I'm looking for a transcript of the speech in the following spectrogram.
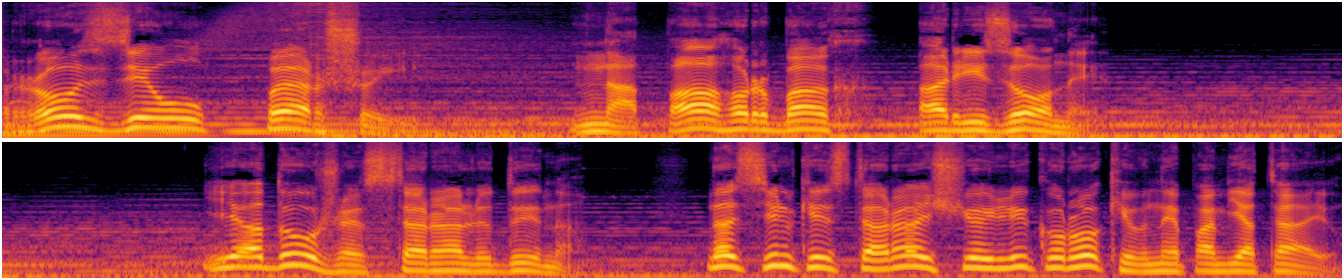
Розділ перший. На пагорбах Аризони. Я дуже стара людина. Настільки стара, що й ліку років не пам'ятаю.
